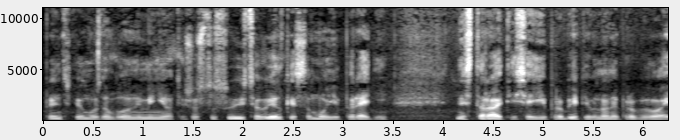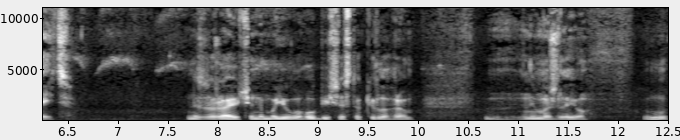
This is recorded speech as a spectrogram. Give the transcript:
В принципі, можна було не міняти. Що стосується вилки самої передньої, не старайтеся її пробити, вона не пробивається. Незважаючи на мою вагу більше 100 кг, неможливо. Ну,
